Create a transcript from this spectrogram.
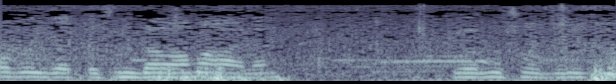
Trabzon Caddesi'nin devamı halen. Görmüş olduğunuz gibi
